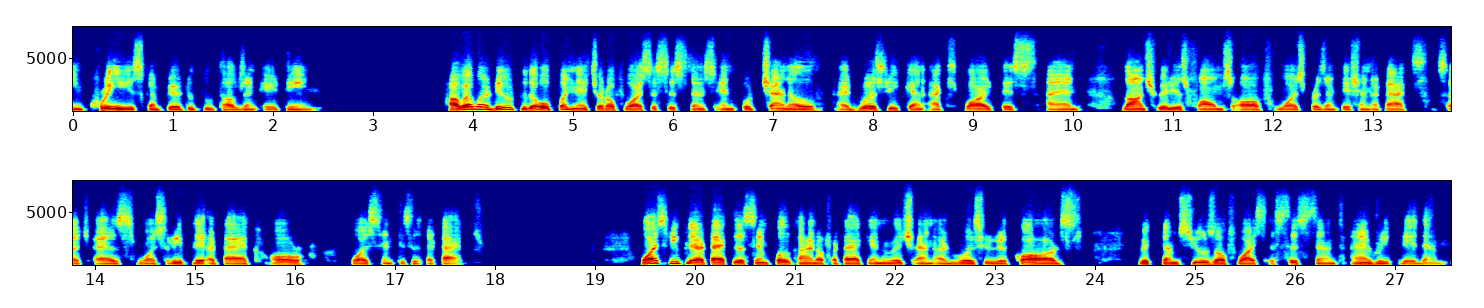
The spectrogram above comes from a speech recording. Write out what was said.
increase compared to 2018. However, due to the open nature of voice assistant's input channel, adversary can exploit this and launch various forms of voice presentation attacks, such as voice replay attack or voice synthesis attack. Voice replay attack is a simple kind of attack in which an adversary records victims' use of voice assistant and replay them.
